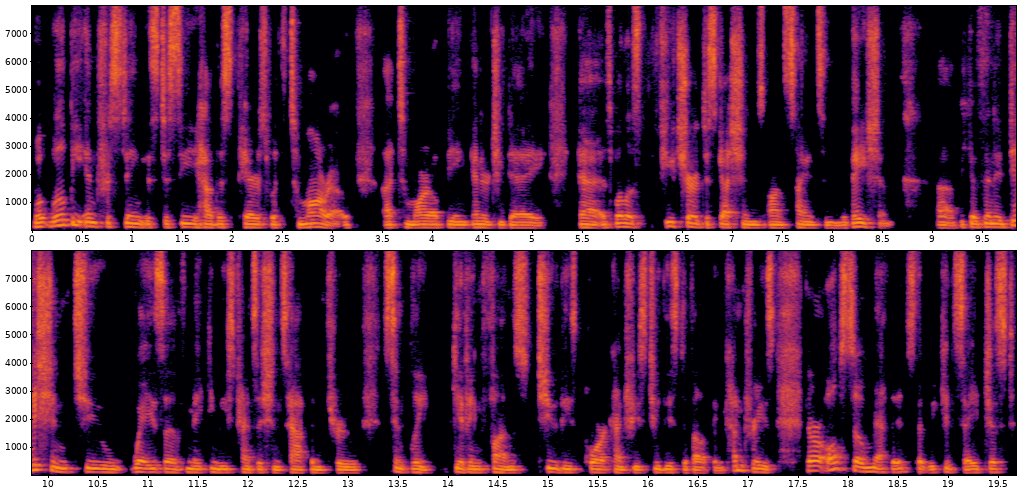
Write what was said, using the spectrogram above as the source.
What will be interesting is to see how this pairs with tomorrow, uh, tomorrow being Energy Day, uh, as well as future discussions on science and innovation. Uh, because in addition to ways of making these transitions happen through simply giving funds to these poor countries, to these developing countries, there are also methods that we could say just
